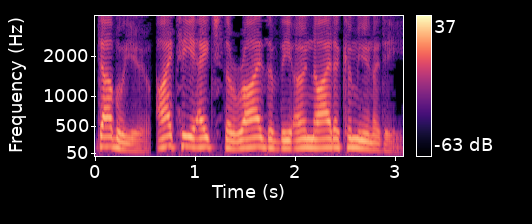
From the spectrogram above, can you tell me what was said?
W. ith the rise of the Oneida community.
